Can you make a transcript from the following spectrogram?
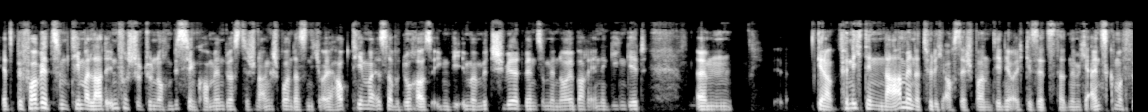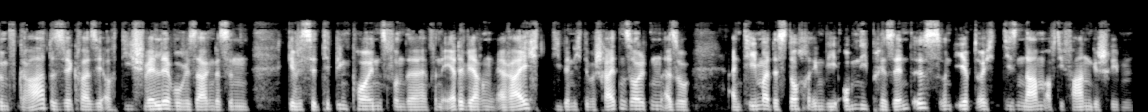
Jetzt, bevor wir zum Thema Ladeinfrastruktur noch ein bisschen kommen, du hast ja schon angesprochen, dass es nicht euer Hauptthema ist, aber durchaus irgendwie immer mitschwirrt, wenn es um erneuerbare Energien geht. Ähm, genau, finde ich den Namen natürlich auch sehr spannend, den ihr euch gesetzt habt, nämlich 1,5 Grad. Das ist ja quasi auch die Schwelle, wo wir sagen, das sind gewisse Tipping Points von der, von der Erdewährung erreicht, die wir nicht überschreiten sollten. Also ein Thema, das doch irgendwie omnipräsent ist und ihr habt euch diesen Namen auf die Fahnen geschrieben.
